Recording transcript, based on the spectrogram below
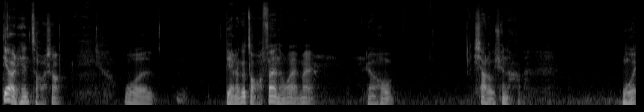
第二天早上，我点了个早饭的外卖，然后下楼去拿，我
